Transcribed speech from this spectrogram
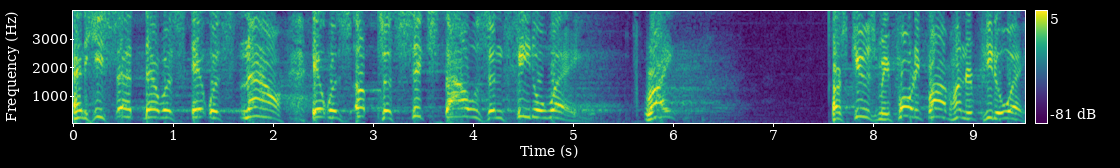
and he said there was it was now it was up to 6000 feet away right or excuse me 4500 feet away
